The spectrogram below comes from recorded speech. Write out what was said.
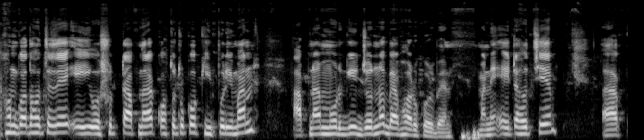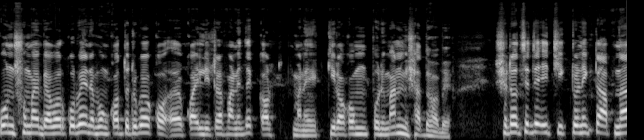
এখন কথা হচ্ছে যে এই ওষুধটা আপনারা কতটুকু, কী পরিমাণ আপনার মুরগির জন্য ব্যবহার করবেন? মানে এটা হচ্ছে কোন সময় ব্যবহার করবেন এবং কতটুকু কয় লিটার পানিতে মানে কীরকম পরিমাণ মিশাতে হবে? সেটা হচ্ছে যে এই চিকটনিকটা আপনার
